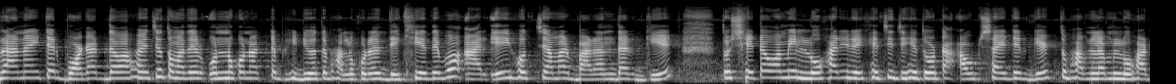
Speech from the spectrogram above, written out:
গ্রানাইটের বর্ডার দেওয়া হয়েছে, তোমাদের অন্য কোনো একটা ভিডিওতে ভালো করে দেখিয়ে দেব। আর এই হচ্ছে আমার বারান্দার গেট, তো সেটাও আমি লোহারই রেখেছি, যেহেতু ওটা আউটসাইডের গেট তো ভাবলাম লোহার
